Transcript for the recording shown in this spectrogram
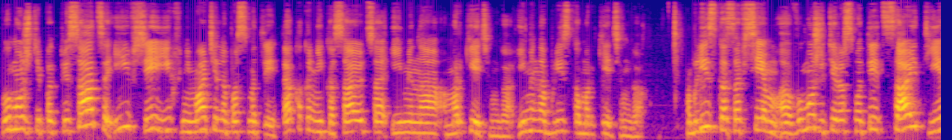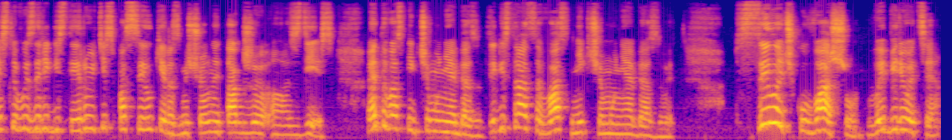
вы можете подписаться и все их внимательно посмотреть, так как они касаются именно маркетинга, именно близко маркетинга близко совсем, а, вы можете рассмотреть сайт, если вы зарегистрируетесь по ссылке, размещенной также а, здесь. Это вас ни к чему не обязывает. Регистрация вас ни к чему не обязывает. Ссылочку вашу вы берете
